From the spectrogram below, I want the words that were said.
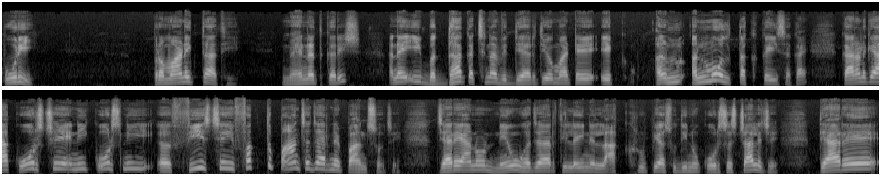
પૂરી પ્રમાણિકતાથી મહેનત કરીશ અને એ બધા કચ્છના વિદ્યાર્થીઓ માટે એક અન- અનમોલ તક કહી શકાય. કારણ કે આ કોર્સ છે, એની કોર્સની ફીસ છે એ ફક્ત પાંચ હજાર ને પાંચસો છે. જ્યારે આનો નેવું હજારથી લઈને લાખ રૂપિયા સુધીનું કોર્સ ચાલે છે, ત્યારે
